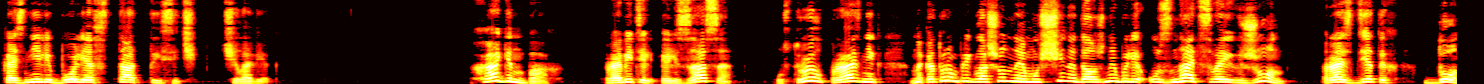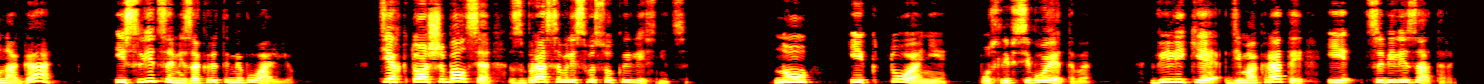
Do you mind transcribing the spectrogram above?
казнили более ста тысяч человек. Хагенбах, правитель Эльзаса, устроил праздник, на котором приглашенные мужчины должны были узнать своих жен, раздетых до нога и с лицами, закрытыми вуалью. Тех, кто ошибался, сбрасывали с высокой лестницы. Но и кто они после всего этого? Великие демократы и цивилизаторы.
